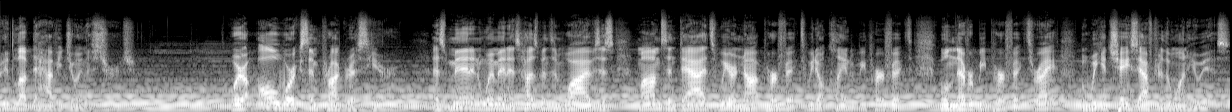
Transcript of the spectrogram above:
we'd love to have you join this church. We're all works in progress here. As men and women, as husbands and wives, as moms and dads, we are not perfect. We don't claim to be perfect. We'll never be perfect, right? But we can chase after the one who is.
